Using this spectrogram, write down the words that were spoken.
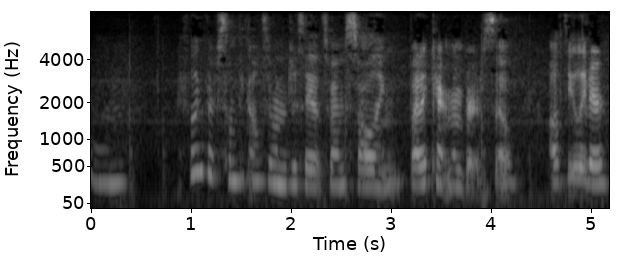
um, I feel like there's something else I wanted to say. That's why I'm stalling, but I can't remember. So I'll see you later.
